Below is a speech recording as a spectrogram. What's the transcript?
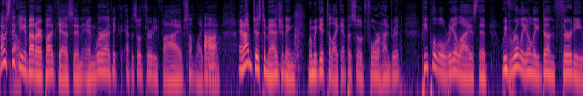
I was thinking about our podcast, and, and we're, I think, episode 35, something like Uh-huh. that. And I'm just imagining when we get to like episode 400, people will realize that we've really only done 30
